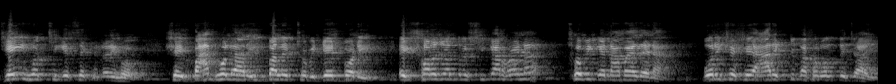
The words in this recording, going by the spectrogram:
যেই হচ্ছে গিয়ে সেক্রেটারি হোক, সেই বাঘ হলে আর ইকবালের ছবি ডেড বডি এই ষড়যন্ত্রের শিকার হয় না, ছবিকে নামায় দেয় না। পরিশেষে আরেকটি কথা বলতে চাই।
